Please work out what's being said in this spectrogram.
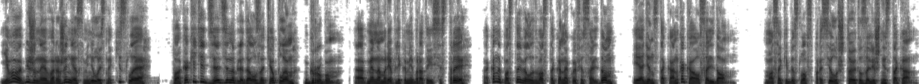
его обиженное выражение сменилось на кислое, пока Китидзёдзи наблюдал за тёплым, грубым, обменом репликами брата и сестры, Акана поставила два стакана кофе со льдом и один стакан какао со льдом. Масаки без слов спросил, что это за лишний стакан.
